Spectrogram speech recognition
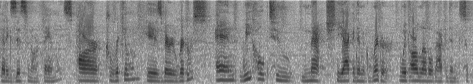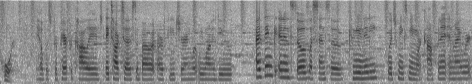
that exists in our families. Our curriculum is very rigorous, and we hope to match the academic rigor with our level of academic support. They help us prepare for college. They talk to us about our future and what we want to do. I think it instills a sense of community, which makes me more confident in my work.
